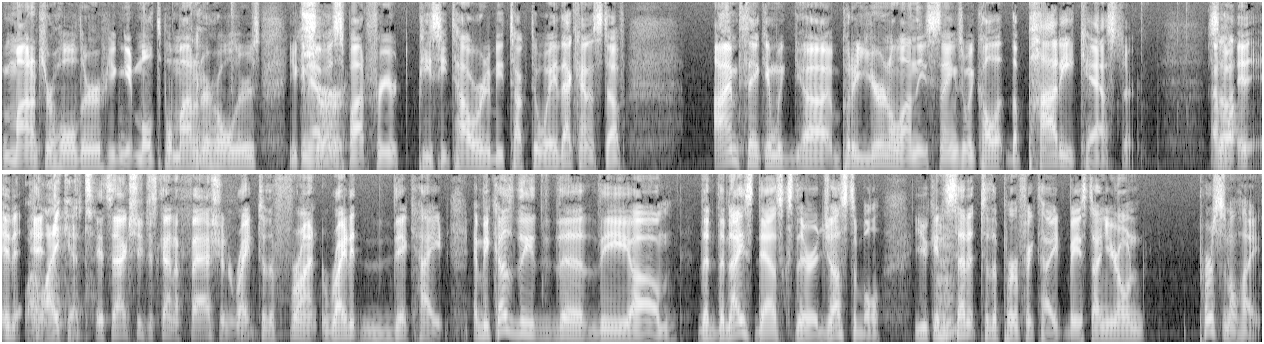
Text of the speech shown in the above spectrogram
monitor holder. You can get multiple monitor holders. You can have a spot for your PC tower to be tucked away. That kind of stuff. I'm thinking we uh, put a urinal on these things and we call it the potty caster. I So lo- it, it, I like it. It's actually just kind of fashioned right to the front, right at dick height, and because the the the um the, the nice desks they're adjustable, you Mm-hmm. can set it to the perfect height based on your own personal height.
